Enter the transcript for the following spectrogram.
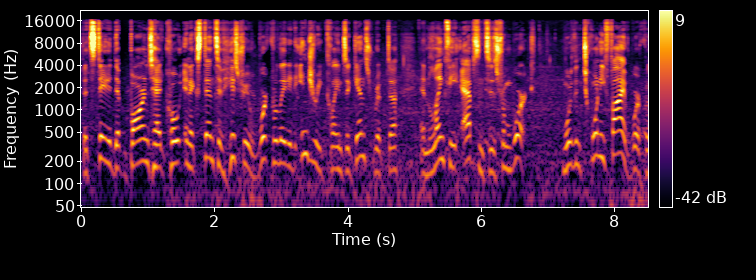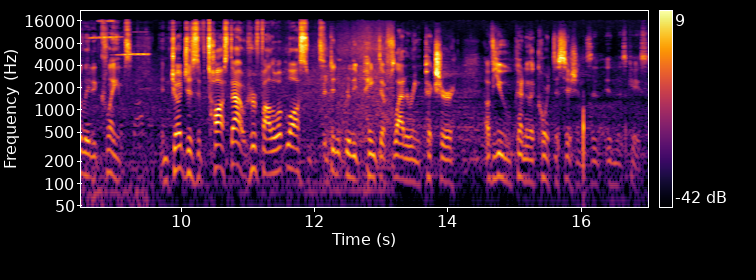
that stated that Barnes had, quote, an extensive history of work related injury claims against RIPTA and lengthy absences from work. More than 25 work related claims. And judges have tossed out her follow up lawsuits. It didn't really paint a flattering picture of you, kind of the court decisions in, in this case.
